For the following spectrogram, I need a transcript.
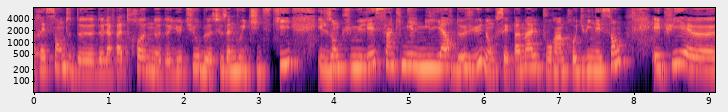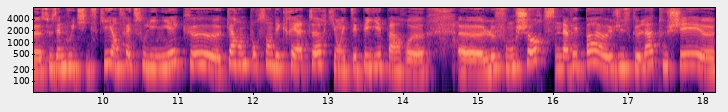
récente de, de, la patronne de YouTube, Susan Wojcicki, ils ont cumulé 5000 milliards de vues. Donc, c'est pas mal pour un produit naissant. Et puis, Susan Wojcicki, en fait, soulignait que 40% des créateurs qui ont été payés par le fonds Shorts n'avaient pas jusque-là touché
